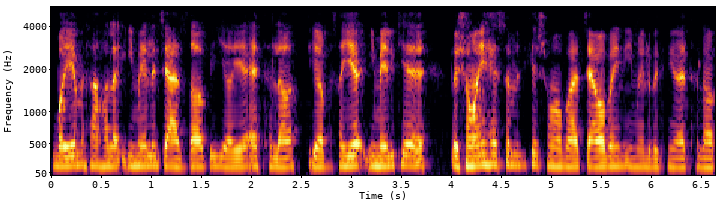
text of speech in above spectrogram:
با یه مثلا حالا ایمیل جذابی یا یه اطلاعات یا مثلا یه ایمیلی که به شما این حس میده که شما باید جواب این ایمیل بدین یا اطلاع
